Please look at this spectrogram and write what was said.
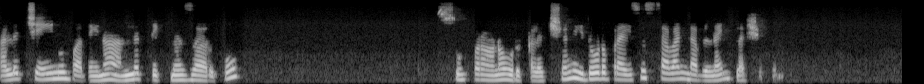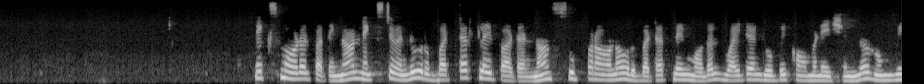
நல்ல செயினும் பார்த்தீங்கன்னா நல்ல திக்னஸாக இருக்கும். சூப்பரான ஒரு கலெக்ஷன் இதோட price seven double nine plus shipping next model பார்த்தீங்கன்னா நெக்ஸ்ட் வந்து ஒரு பட்டர்ஃப்ளை பேட்டர்ன் தான். சூப்பரான ஒரு butterfly model white and ruby காம்பினேஷனில் ரொம்பவே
